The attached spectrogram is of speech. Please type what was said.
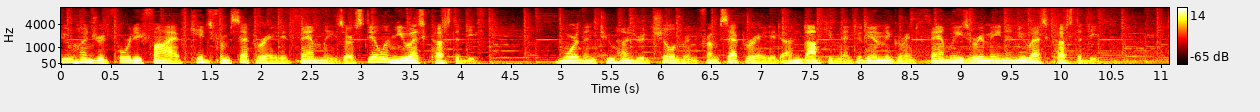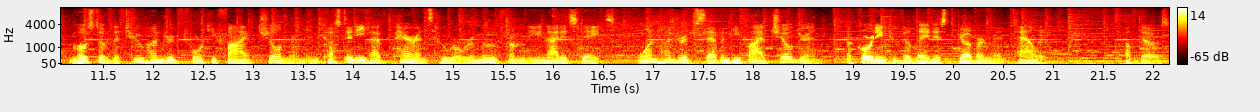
245 kids from separated families are still in U.S. custody. More than 200 children from separated undocumented immigrant families remain in U.S. custody. Most of the 245 children in custody have parents who were removed from the United States, 175 children, according to the latest government tally. Of those,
